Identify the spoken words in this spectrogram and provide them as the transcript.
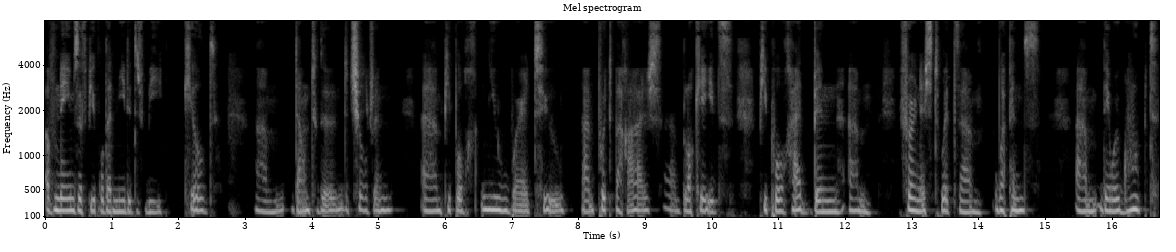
of names of people that needed to be killed, um, down to the, the children. Um, people knew where to um, put barrage, uh, blockades. People had been um, furnished with um, weapons. Um, they were grouped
